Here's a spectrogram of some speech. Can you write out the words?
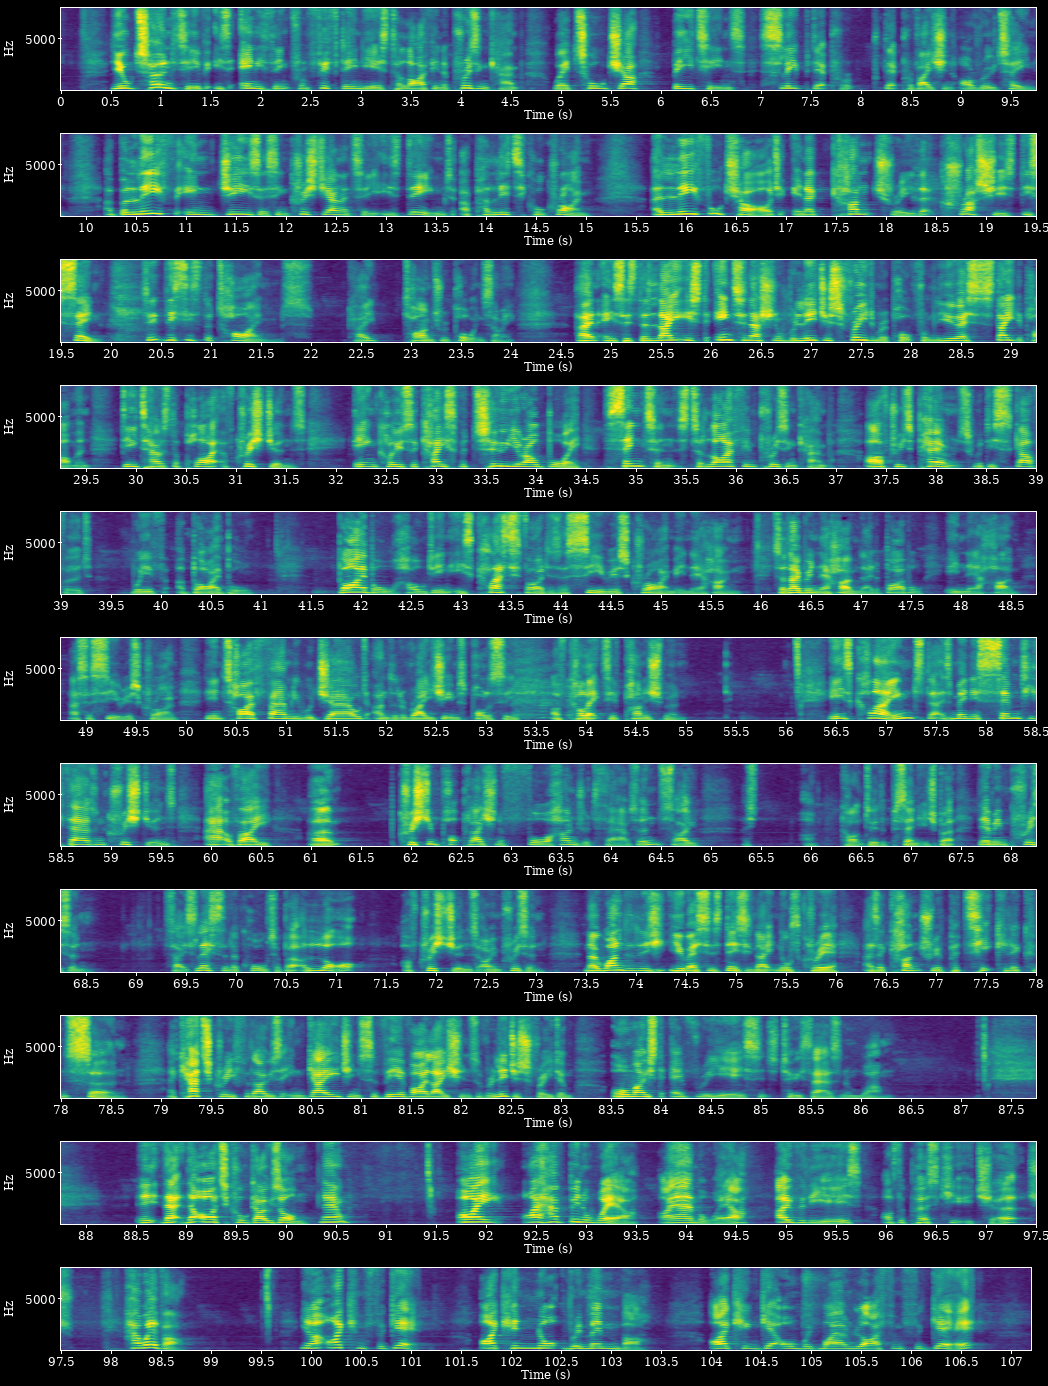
The alternative is anything from 15 years to life in a prison camp where torture, beatings, sleep depri- deprivation are routine. A belief in Jesus, in Christianity, is deemed a political crime a lethal charge in a country that crushes dissent. See, this is the Times, okay? Times reporting something. And it says the latest International Religious Freedom Report from the US State Department details the plight of Christians. It includes the case of a two year old boy sentenced to life in prison camp after his parents were discovered with a Bible. Bible holding is classified as a serious crime in their home. So they were in their home, they had a Bible in their home. That's a serious crime. The entire family were jailed under the regime's policy of collective punishment. It is claimed that as many as 70,000 Christians out of a um, Christian population of 400,000, so I can't do the percentage, but they're in prison. So it's less than a quarter, but a lot of Christians are in prison. No wonder the US has designated North Korea as a country of particular concern, a category for those that engage in severe violations of religious freedom almost every year since 2001. It, that, the article goes on. Now, I, I have been aware, I am aware, over the years of the persecuted church. However, you know, I can forget I cannot remember. I can get on with my own life and forget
